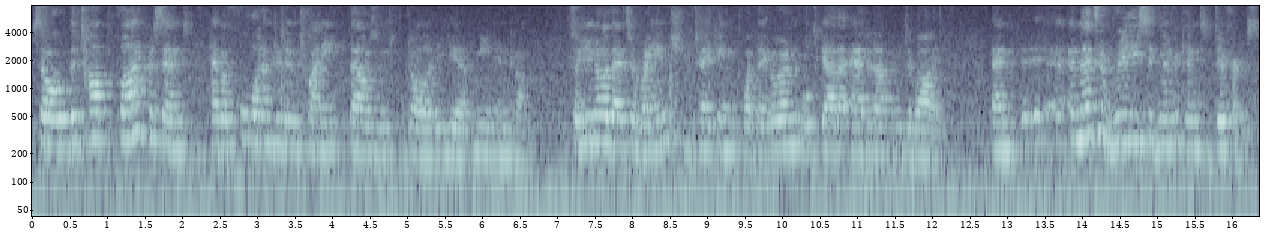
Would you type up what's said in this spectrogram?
So the top 5% have a $420,000 a year mean income. So you know that's a range. You're taking what they earn altogether, add it up, and divide. And, and that's a really significant difference.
